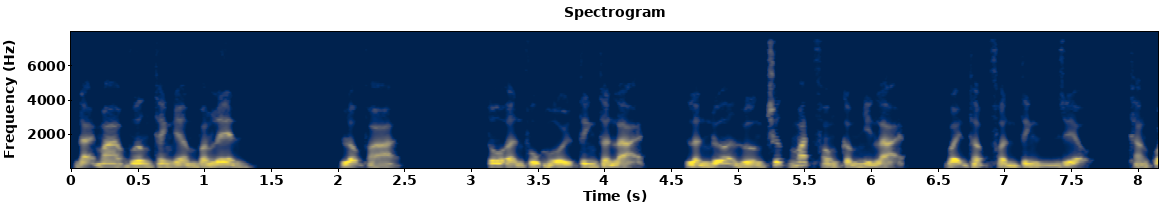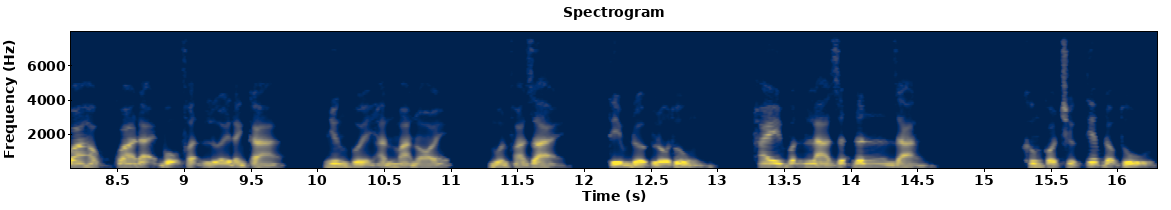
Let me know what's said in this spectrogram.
đại ma vương thanh âm vang lên. Lộng phá. Tô ẩn phục hồi tinh thần lại, lần nữa hướng trước mắt phong cấm nhìn lại, bệnh thập phần tinh diệu, tháng qua học qua đại bộ phận lưới đánh cá, nhưng với hắn mà nói, muốn phá giải, tìm được lỗ thủng, hay vẫn là rất đơn giản. Không có trực tiếp động thủ,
